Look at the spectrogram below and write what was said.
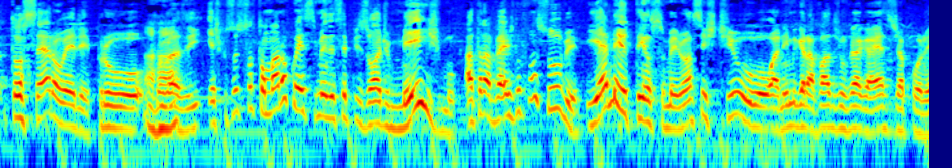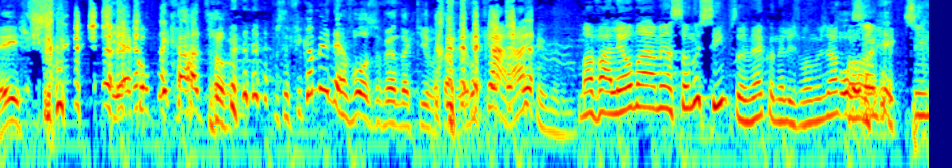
trouxeram ele pro, pro Aham. Brasil. E as pessoas só tomaram conhecimento desse episódio mesmo através do fansub. E é meio tenso mesmo. Eu assisti o anime gravado de um VHS japonês e é complicado. Você fica meio nervoso vendo aquilo, sabe? Não Caraca, meu. Mas valeu uma menção nos Simpsons, né? Quando eles vão no Japão. Pô, Sim.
